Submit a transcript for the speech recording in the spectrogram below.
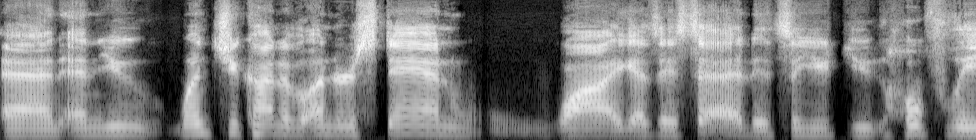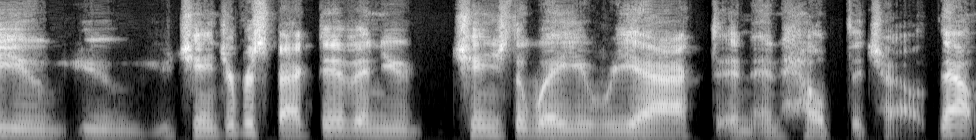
and and you once you kind of understand why as i said it's a you, you hopefully you you you change your perspective and you change the way you react and, and help the child. Now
